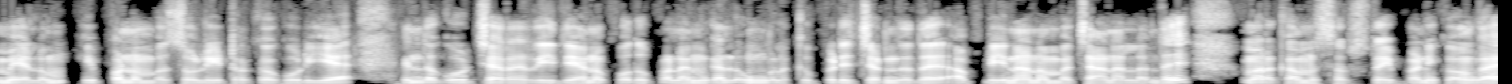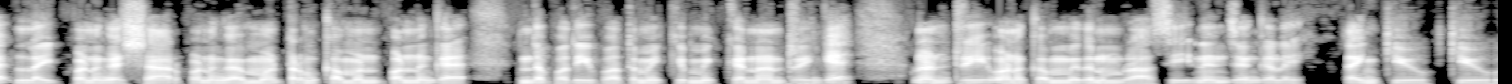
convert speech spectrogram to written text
மேலும் இப்போ நம்ம சொல்லிட்டு இருக்கக்கூடிய இந்த கோச்சார ரீதியான பொது பலன்கள் உங்களுக்கு பிடிச்சிருந்தது அப்படின்னா, நம்ம சேனல் வந்து மறக்காம சப்ஸ்கிரைப் பண்ணிக்கோங்க. லைக் பண்ணுங்க, ஷேர் பண்ணுங்க மற்றும் கமெண்ட் பண்ணுங்க. இந்த பதிவு பார்த்தமைக்கு மிக்க நன்றிங்க. நன்றி, வணக்கம் மிதனம் ராசி நெஞ்சங்களே. Thank you. கியூ.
